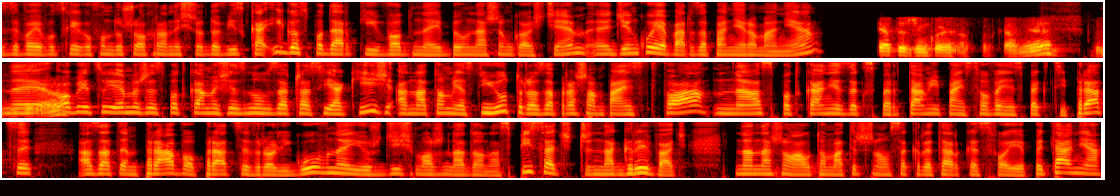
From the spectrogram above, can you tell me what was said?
z Wojewódzkiego Funduszu Ochrony Środowiska i Gospodarki Wodnej był naszym gościem. E, Dziękuję bardzo panie Romanie. Ja też dziękuję za spotkanie. Obiecujemy, że spotkamy się znów za czas jakiś, a natomiast jutro zapraszam Państwa na spotkanie z ekspertami Państwowej Inspekcji Pracy, a zatem prawo pracy w roli głównej. Już dziś można do nas pisać czy nagrywać na naszą automatyczną sekretarkę swoje pytania,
